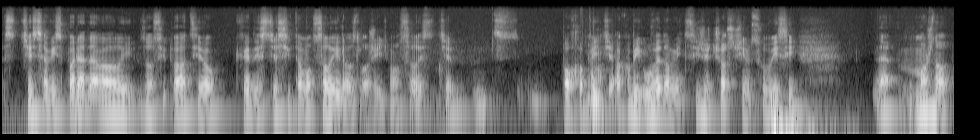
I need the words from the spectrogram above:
ste sa vysporiadavali so situáciou, kedy ste si to museli rozložiť, museli ste pochopiť, no. akoby uvedomiť si, že čo s čím súvisí. E, možno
